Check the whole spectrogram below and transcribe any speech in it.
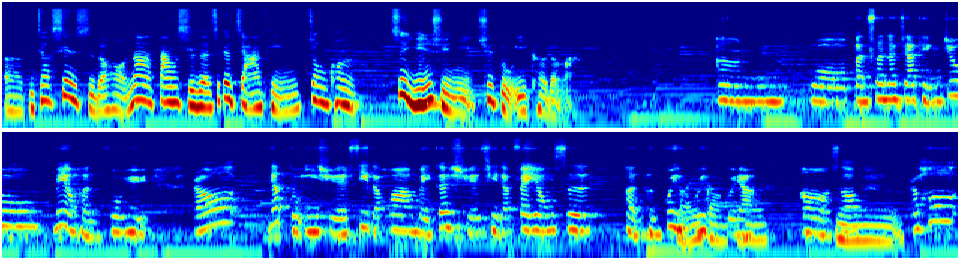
呃比较现实的齁，那当时的这个家庭状况是允许你去读医科的吗？嗯，我本身的家庭就没有很富裕，然后要读医学系的话，每个学期的费用是很很贵很贵很贵啊。嗯，说、嗯，然后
